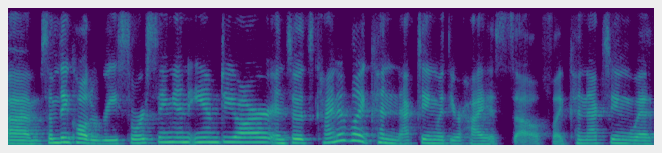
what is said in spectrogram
um, something called resourcing in EMDR. And so it's kind of like connecting with your highest self, like connecting with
